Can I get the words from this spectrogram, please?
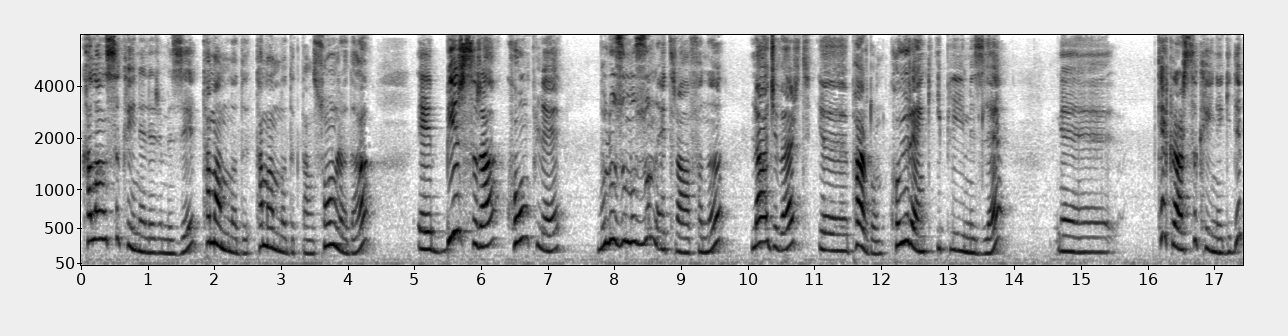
kalan sık iğnelerimizi tamamladı, tamamladıktan sonra da e, bir sıra komple bluzumuzun etrafını lacivert e, pardon koyu renk ipliğimizle e, tekrar sık iğne gidip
